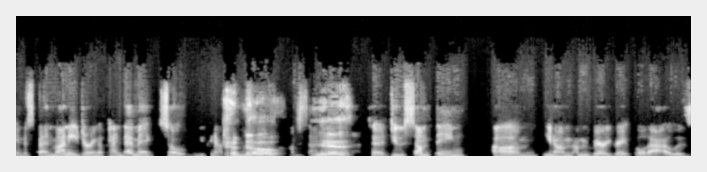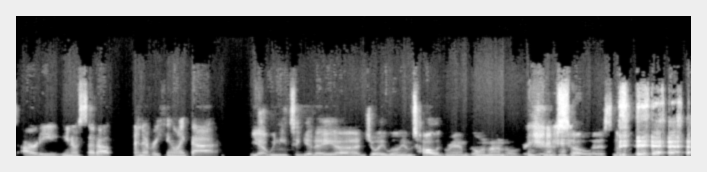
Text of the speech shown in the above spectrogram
and to spend money during a pandemic, so you can I have know. stuff set up Yeah. to do something. Um, you know, I'm I'm very grateful that I was already you know set up and everything like that. Yeah, we need to get a uh, Joey Williams hologram going on over here. so let us know.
